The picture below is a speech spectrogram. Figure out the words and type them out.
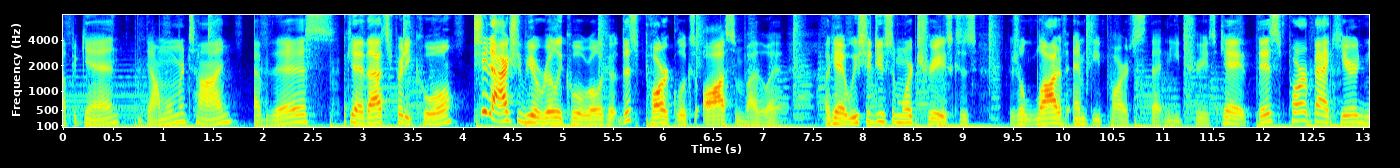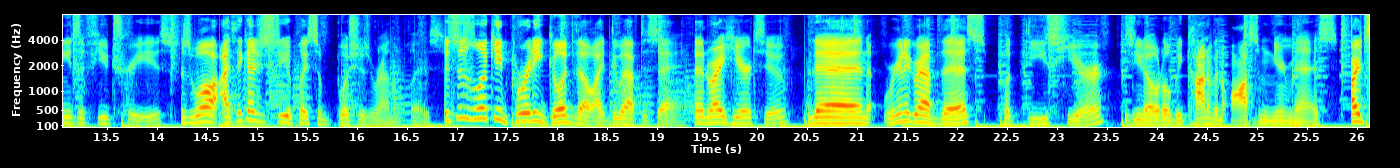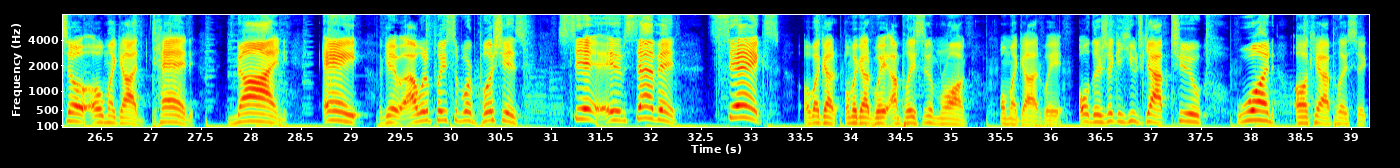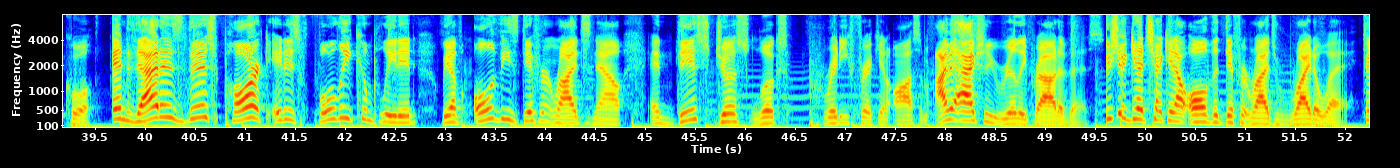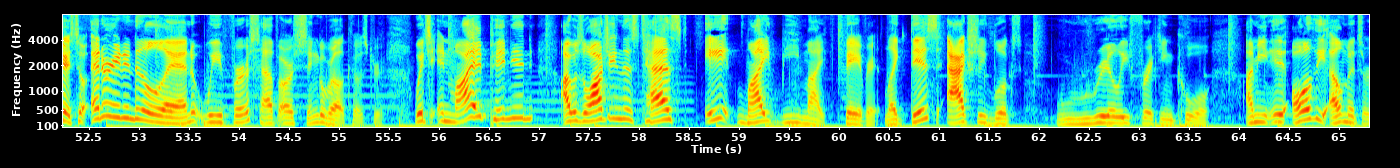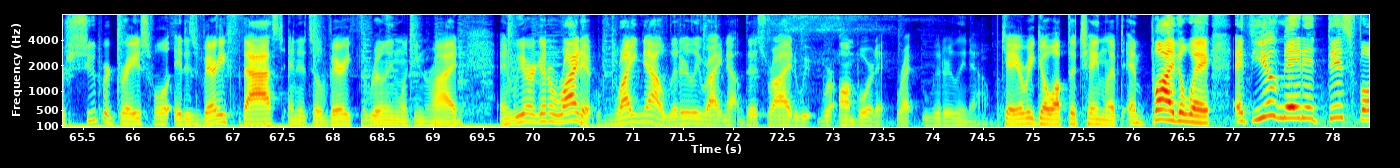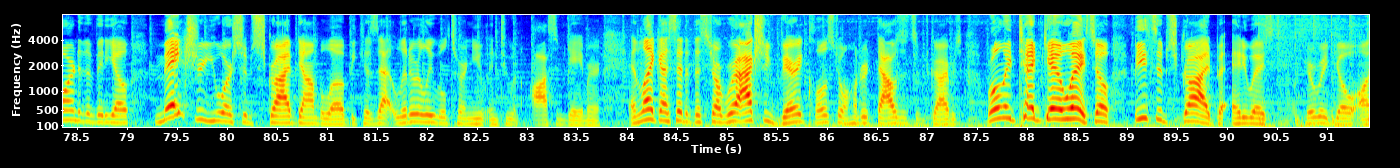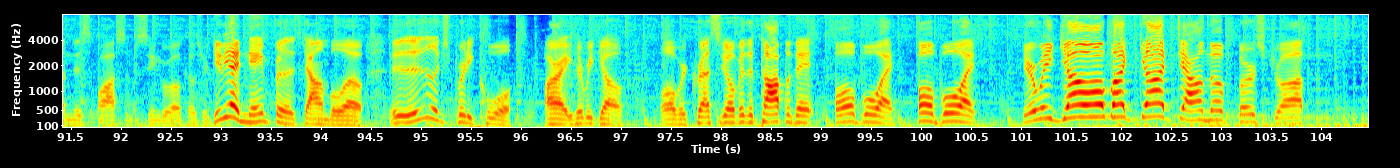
up again, down one more time. Have this. Okay, that's pretty cool. Should actually be a really cool roller coaster. This park looks awesome, by the way. Okay, we should do some more trees because there's a lot of empty parts that need trees. Okay, this part back here needs a few trees. As well, I think I just need to place some bushes around the place. This is looking pretty good though, I do have to say. Then right here too. Then we're gonna grab this, put these here. Because, you know, it'll be kind of an awesome near miss. All right, so, oh my god, 10, 9, 8. Okay, I want to place some more bushes. Six, uh, 7, 6. Oh my god, oh my god, wait, I'm placing them wrong. Oh my god, wait. Oh, there's like a huge gap. Two, one. Okay, I placed it. Cool. And that is this park. It is fully completed. We have all of these different rides now. And this just looks pretty freaking awesome. I'm actually really proud of this. You should get checking out all the different rides right away. Okay, so entering into the land, we first have our single rail coaster, which in my opinion, I was watching this test, it might be my favorite. Like this actually looks really freaking cool. I mean, it, all of the elements are super graceful. It is very fast, and it's a very thrilling looking ride. And we are going to ride it right now, literally right now. This ride, we, are on board it right literally now. Okay, here we go up the chain lift. And by the way, if you've made it this far into the video, make sure you are subscribed down below because that literally will turn you into an awesome gamer. And like I said at the start, we're actually very close to 100,000 subscribers. We're only 10k away, so be subscribed. But anyways, here we go on this awesome single roller coaster. Give me a name for this down below. This, this looks pretty cool. All right, here we go. Oh, we're cresting over the top of it. Oh, boy. Oh, boy. Here we go. Oh, my God. Down the first drop.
